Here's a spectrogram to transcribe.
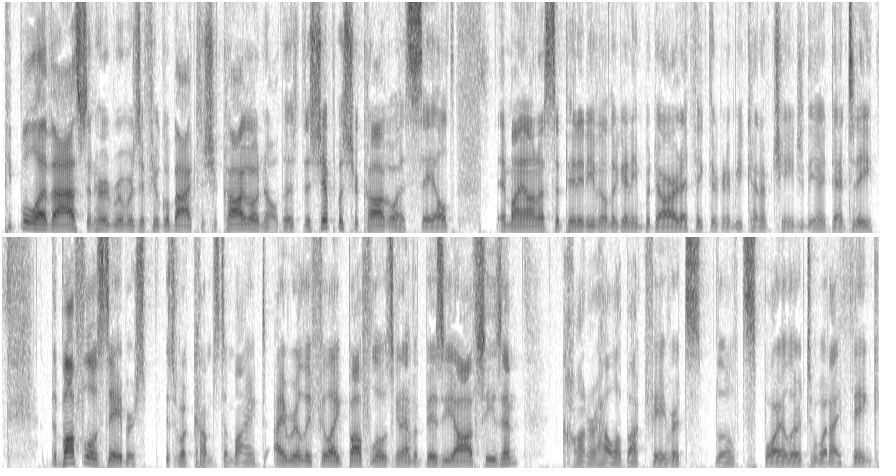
People have asked and heard rumors if he'll go back to Chicago. No, the the ship with Chicago has sailed. In my honest opinion, even though they're getting Bedard, I think they're going to be kind of changing the identity. The Buffalo Sabres is what comes to mind. I really feel like Buffalo is going to have a busy offseason. Connor Hellebuyck favorites. Little spoiler to what I think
